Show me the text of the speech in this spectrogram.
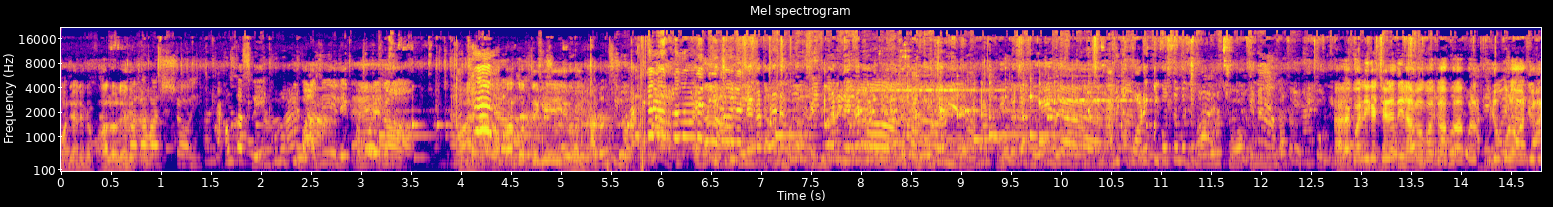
মজা লেগে ভালো লেগেছে। এখনকার স্লেটগুলো কি বাজে লেখা না। করতে গিয়ে হয়ে আমি লিখে ছেড়ে দিন আমাকে তো তারপরে পুজো করে অঞ্জলি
